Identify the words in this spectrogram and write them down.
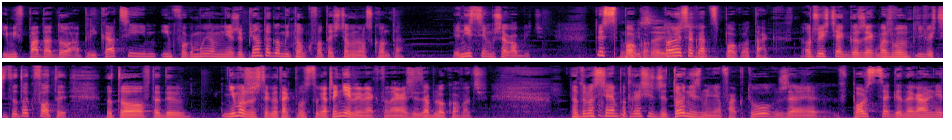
i mi wpada do aplikacji i informują mnie, że piątego mi tą kwotę ściągną z konta. Ja nic nie muszę robić. To jest no spoko. No to jest akurat spoko, tak. Oczywiście, jak gorzej, jak masz wątpliwości co do kwoty, no to wtedy nie możesz tego tak po prostu, raczej nie wiem, jak to na razie zablokować. Natomiast chciałem podkreślić, że to nie zmienia faktu, że w Polsce generalnie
